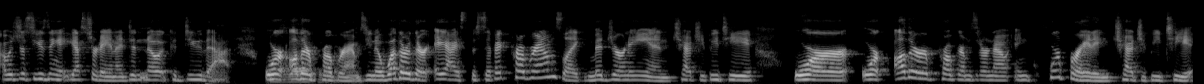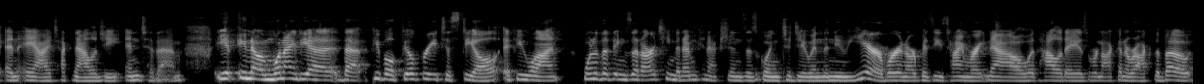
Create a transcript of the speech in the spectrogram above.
I was just using it yesterday and I didn't know it could do that. Or exactly. other programs, you know, whether they're AI specific programs like Midjourney and ChatGPT, or or other programs that are now incorporating ChatGPT and AI technology into them. You, you know, and one idea that people feel free to steal if you want. One of the things that our team at M Connexions is going to do in the new year, we're in our busy time right now with holidays, we're not going to rock the boat.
